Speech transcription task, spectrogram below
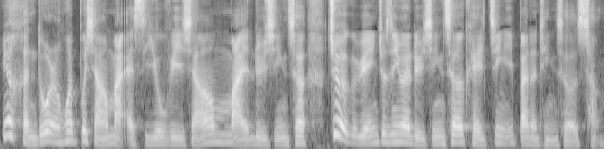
因为很多人会不想要买 SUV，想要买旅行车，就有个原因，就是因为旅行车可以进一般的停车场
